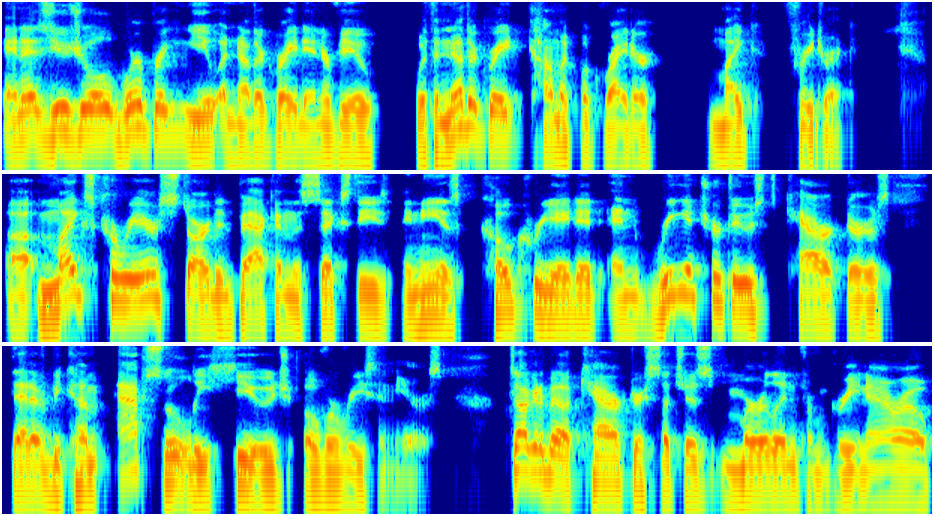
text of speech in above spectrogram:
And as usual, we're bringing you another great interview with another great comic book writer, Mike Friedrich. Uh, Mike's career started back in the 60s, and he has co created and reintroduced characters that have become absolutely huge over recent years. I'm talking about characters such as Merlyn from Green Arrow,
